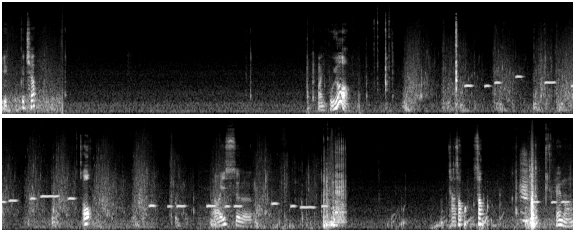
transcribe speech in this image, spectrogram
이 끝이야? 아니 뭐야? 어? 나이스. 자석 석. 그래 뭐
